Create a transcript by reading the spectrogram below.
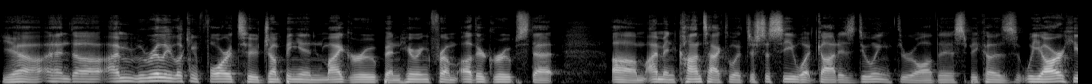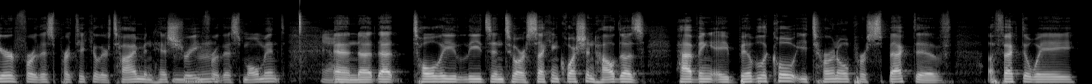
yeah, and uh, I'm really looking forward to jumping in my group and hearing from other groups that um, I'm in contact with just to see what God is doing through all this because we are here for this particular time in history, mm-hmm. for this moment. Yeah. And uh, that totally leads into our second question How does having a biblical, eternal perspective affect the way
